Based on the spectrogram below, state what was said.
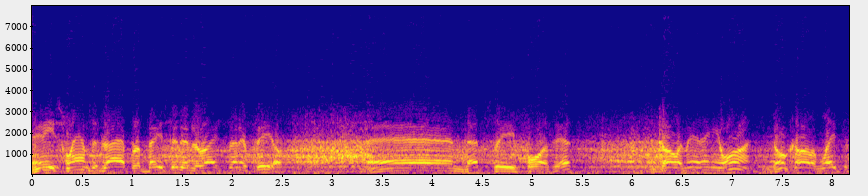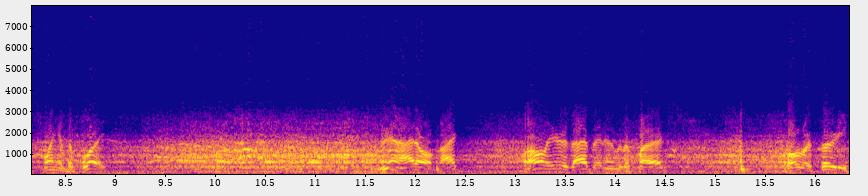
And he slams a drive for a base hit into right center field. And that's the fourth hit. You call him anything you want. Don't call him late to swing at the plate. Man, I don't like. All years I've been in with the Pirates, over 35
